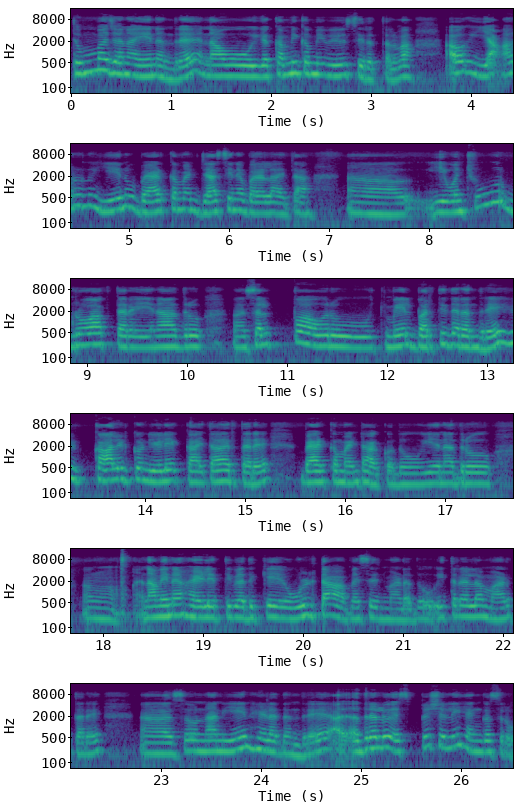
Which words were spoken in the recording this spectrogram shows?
ತುಂಬಾ ಜನ ಏನಂದ್ರೆ, ನಾವು ಈಗ ಕಮ್ಮಿ ಕಮ್ಮಿ ವ್ಯೂಸ್ ಇರುತ್ತಲ್ವಾ? ಅವಾಗ ಯಾರು ಏನು ಬ್ಯಾಡ್ ಕಮೆಂಟ್ ಜಾಸ್ತಿನೇ ಬರಲ್ಲ, ಆಯ್ತಾ? ಈ ಒಂಚೂರು ಗ್ರೋ ಆಗ್ತಾರೆ. ಏನಾದ್ರೂ ಸ್ವಲ್ಪ ಅವರು ಮೇಲ್ ಬರ್ತಿದಾರಂದ್ರೆ ಕಾಲಿಡ್ಕೊಂಡು ಎಳೆಯಕ್ ಕಾಯ್ತಾ ಇರ್ತಾರೆ. ಬ್ಯಾಡ್ ಕಮೆಂಟ್ ಹಾಕೋದು, ಏನಾದ್ರೂ ನಾವೇನೋ ಹೇಳಿರ್ತೀವಿ, ಅದಕ್ಕೆ ಉಲ್ಟಾ ಮೆಸೇಜ್ ಮಾಡೋದು, ಈ ತರ ಎಲ್ಲ ಮಾಡ್ತಾರೆ. ಸೊ ನಾನು ಏನ್ ಹೇಳೋದಂದ್ರೆ ಅದ್ರಲ್ಲೂ ಎಸ್ಪೆಷಲಿ ಹೆಂಗಸರು,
